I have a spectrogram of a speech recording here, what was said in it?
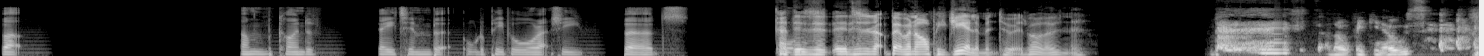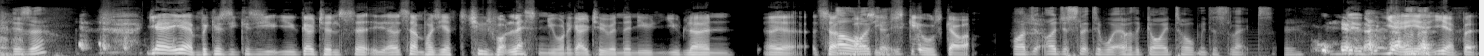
but some kind of dating, but all the people are actually birds. And Or- there's a, there's a bit of an RPG element to it as well, though, isn't there? I don't think he knows. Is there? Yeah, yeah, because because you, you go to cer- at certain points you have to choose what lesson you want to go to, and then you you learn uh, certain Oh, parts of your skills go up. Well, I, ju- I just selected whatever the guide told me to select. So. yeah, yeah, yeah, yeah, but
